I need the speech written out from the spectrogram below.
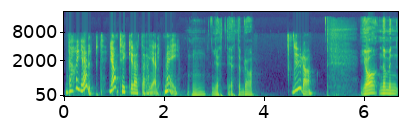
det har hjälpt. Jag tycker att det har hjälpt mig. Mm, jätte, jättebra. Du då? Ja, nej men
